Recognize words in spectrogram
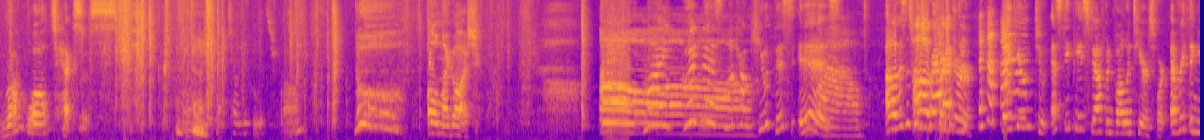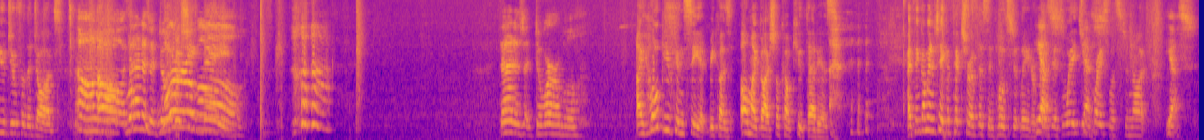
Rockwall, Texas. And I can't tell you who it's from. Oh my gosh. Oh my goodness, look how cute this is. Wow. Oh, this is from Oh, Crafter. Thank you to SDP staff and volunteers for everything you do for the dogs. Oh, Oh, look- that is look what adorable. that is adorable. I hope you can see it because, oh my gosh, look how cute that is. I think I'm going to take a picture of this and post it later because Yes. it's way too Yes. priceless to not. Yes.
